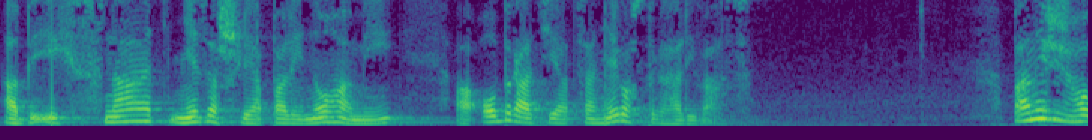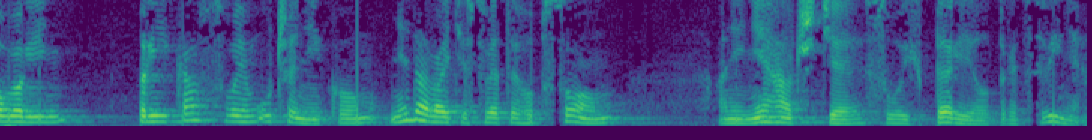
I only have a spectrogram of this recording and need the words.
aby ich snáď nezašliapali nohami a obratiať sa neroztrhali vás. Pán Ježiš hovorí príkaz svojim učeníkom, nedávajte svetého psom, ani nehačte svojich periel pred svine.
